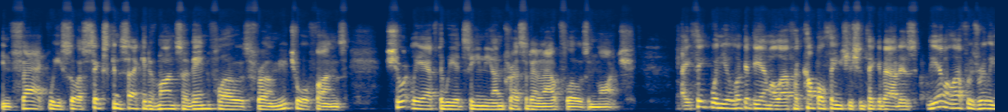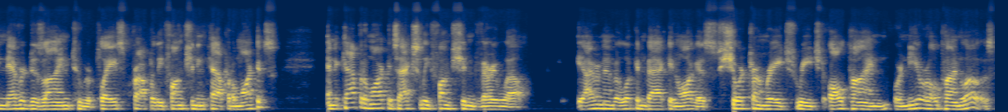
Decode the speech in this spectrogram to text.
In fact, we saw six consecutive months of inflows from mutual funds shortly after we had seen the unprecedented outflows in March. I think when you look at the MLF, a couple things you should think about is the MLF was really never designed to replace properly functioning capital markets. And the capital markets actually functioned very well. I remember looking back in August, short term rates reached all time or near all time lows.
